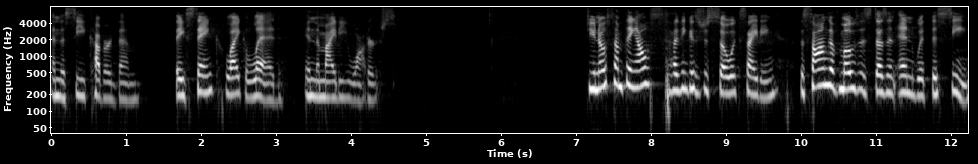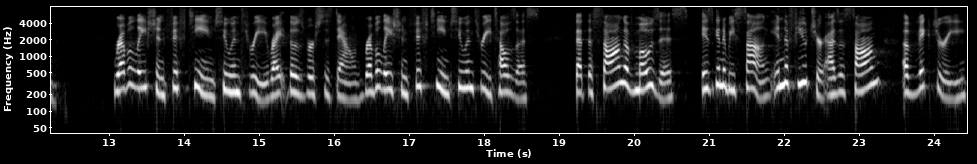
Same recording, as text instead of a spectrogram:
and the sea covered them. They sank like lead in the mighty waters. Do you know something else I think is just so exciting? The Song of Moses doesn't end with this scene. Revelation 15, 2 and 3, write those verses down. Revelation 15, 2 and 3 tells us that the Song of Moses is going to be sung in the future as a song of victory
